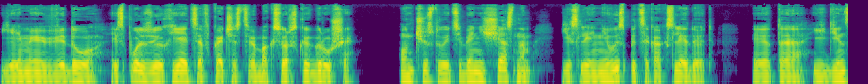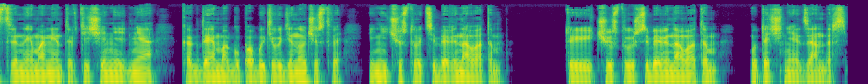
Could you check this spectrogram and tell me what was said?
Я имею в виду, использую их яйца в качестве боксерской груши. Он чувствует себя несчастным, если не выспится как следует. Это единственные моменты в течение дня, когда я могу побыть в одиночестве и не чувствовать себя виноватым. «Ты чувствуешь себя виноватым?» — уточняет Зандерс.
